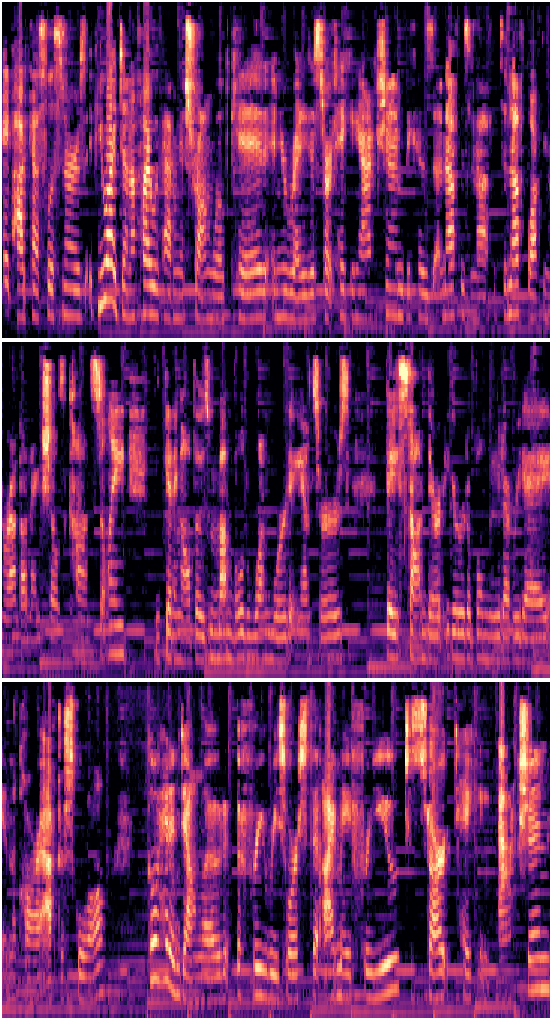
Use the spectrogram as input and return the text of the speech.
Hey, podcast listeners, if you identify with having a strong willed kid and you're ready to start taking action because enough is enough, it's enough walking around on eggshells constantly getting all those mumbled one word answers based on their irritable mood every day in the car after school, go ahead and download the free resource that I made for you to start taking action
